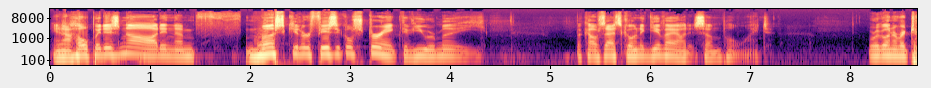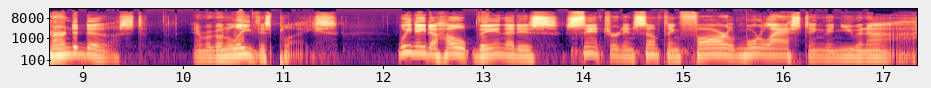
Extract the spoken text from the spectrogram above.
and I hope it is not in the muscular physical strength of you or me because that's going to give out at some point. We're going to return to dust and we're going to leave this place. We need a hope then that is centered in something far more lasting than you and I.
